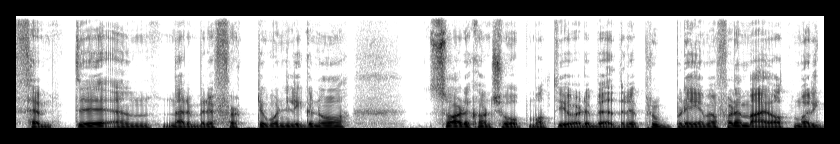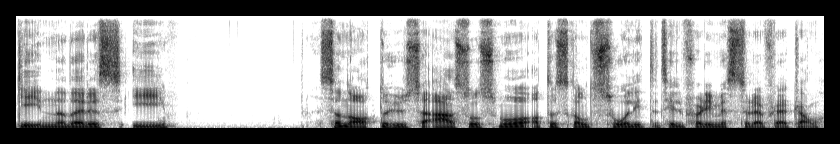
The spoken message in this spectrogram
50 enn nærmere 40 hvor den ligger nå, så er det kanskje håp om at de gjør det bedre. Problemet for dem er jo at marginene deres i Senatet og Huset er så små at det skal så lite til før de mister det flertallet.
